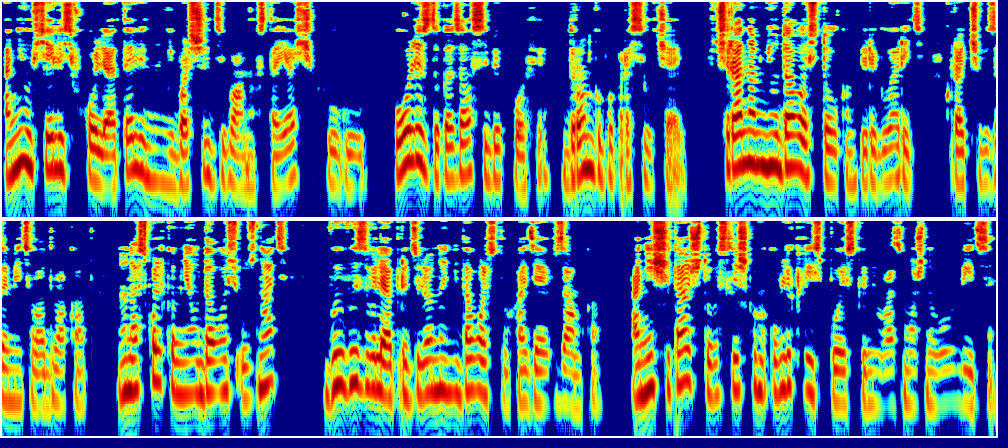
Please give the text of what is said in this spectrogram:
Они уселись в холле отеля на небольших диванах, стоящих в углу. Олис заказал себе кофе. Дронго попросил чай. «Вчера нам не удалось толком переговорить», — вкратчиво заметил адвокат. «Но, насколько мне удалось узнать, вы вызвали определенное недовольство хозяев замка. Они считают, что вы слишком увлеклись поисками возможного убийцы,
